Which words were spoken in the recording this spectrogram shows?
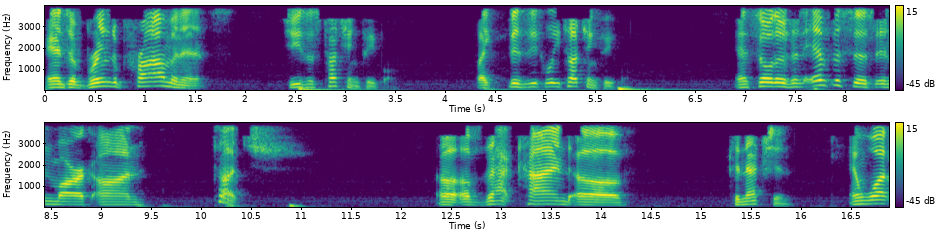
and to bring to prominence Jesus touching people, like physically touching people. And so there's an emphasis in Mark on touch, uh, of that kind of connection. And what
